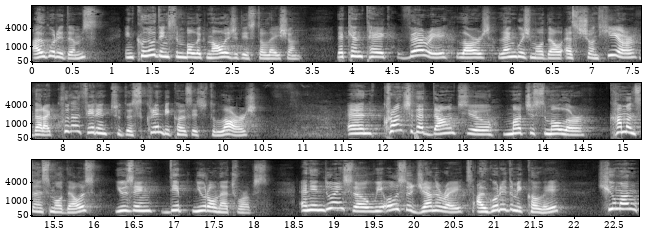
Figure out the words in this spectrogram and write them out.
algorithms, including symbolic knowledge distillation that can take very large language model as shown here that I couldn't fit into the screen because it's too large and crunch that down to much smaller common sense models using deep neural networks. And in doing so, we also generate algorithmically human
